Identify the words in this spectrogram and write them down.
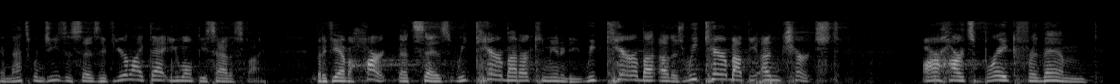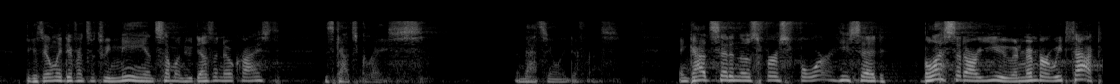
And that's when Jesus says, if you're like that, you won't be satisfied. But if you have a heart that says, we care about our community, we care about others, we care about the unchurched, our hearts break for them because the only difference between me and someone who doesn't know Christ is God's grace. And that's the only difference. And God said in those first four, He said, Blessed are you. And remember, we talked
